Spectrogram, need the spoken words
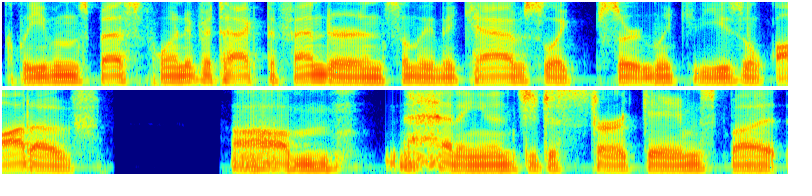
Cleveland's best point of attack defender and something the Cavs like certainly could use a lot of um heading into just start games. But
